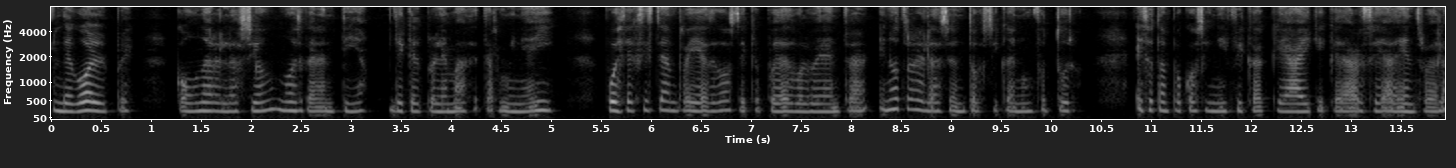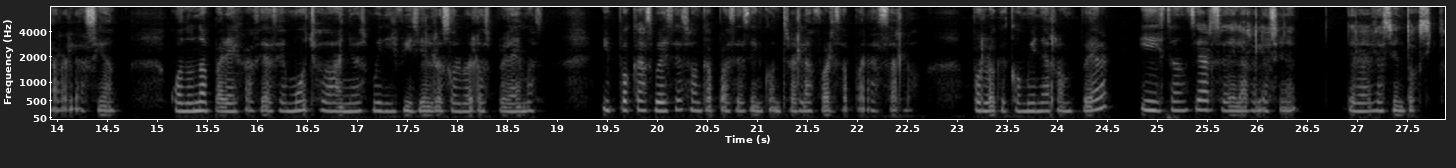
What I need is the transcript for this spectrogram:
de golpe con una relación no es garantía de que el problema se termine ahí, pues existen riesgos de que puedas volver a entrar en otra relación tóxica en un futuro. Eso tampoco significa que hay que quedarse adentro de la relación. Cuando una pareja se hace mucho daño es muy difícil resolver los problemas y pocas veces son capaces de encontrar la fuerza para hacerlo, por lo que conviene romper y distanciarse de la relación, de la relación tóxica.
